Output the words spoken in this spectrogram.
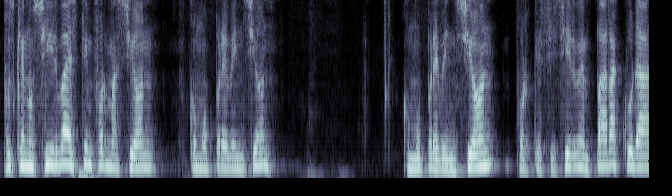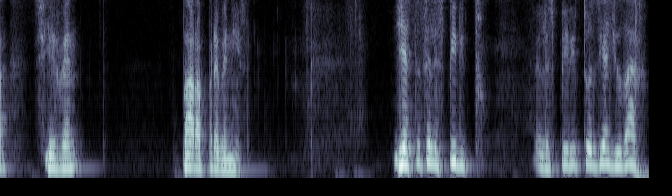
pues que nos sirva esta información como prevención. Como prevención, porque si sirven para curar, sirven para prevenir. Y este es el espíritu. El espíritu es de ayudar.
